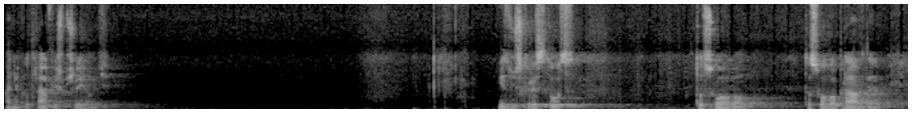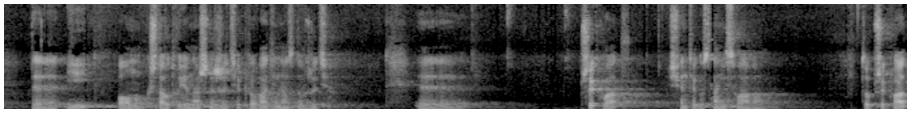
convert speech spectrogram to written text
a nie potrafisz przyjąć. Jezus Chrystus to Słowo, to Słowo prawdy e, i On kształtuje nasze życie, prowadzi nas do życia. E, Przykład świętego Stanisława to przykład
